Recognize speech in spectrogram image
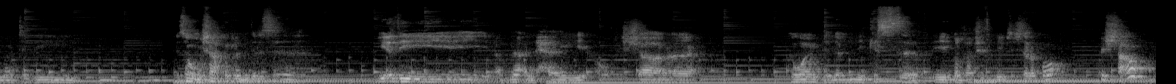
معتدين يسوي مشاكل في المدرسة يأذي أبناء الحي أو في الشارع. هواية الابن يكسر يبغى غشة اللبس يشربه في الشعر.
